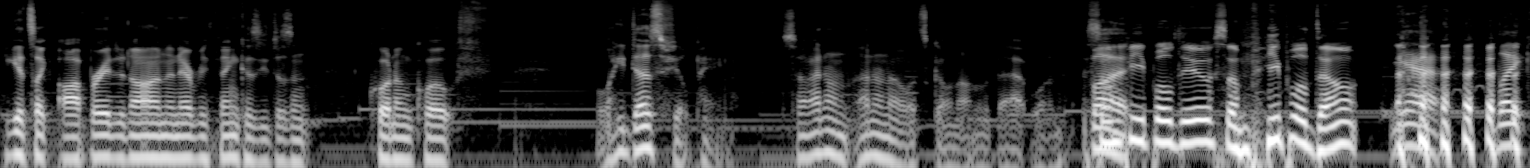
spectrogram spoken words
He gets like operated on and everything because he doesn't, quote unquote. F- well, he does feel pain, so I don't, I don't know what's going on with that one. some people do, some people don't. yeah, like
